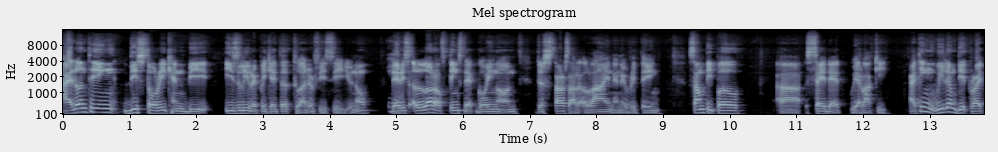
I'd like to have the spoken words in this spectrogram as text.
I don't think this story can be easily replicated to other VC, you know? There is a lot of things that going on. The stars are aligned and everything. Some people uh, say that we are lucky. I think William did write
